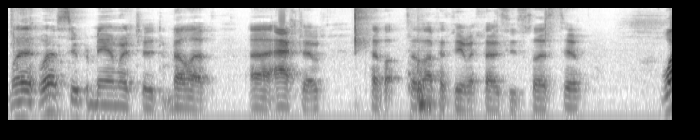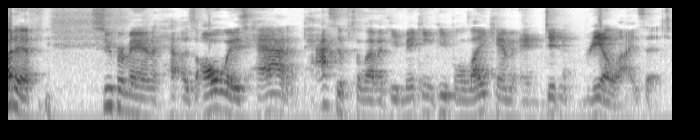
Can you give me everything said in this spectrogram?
what, what if Superman were to develop uh, active tele- telepathy with those he's close to? What if Superman has always had passive telepathy, making people like him, and didn't realize it?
